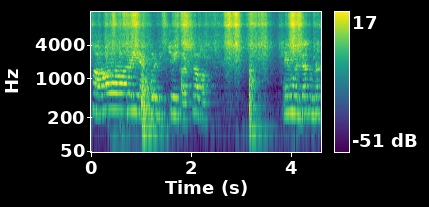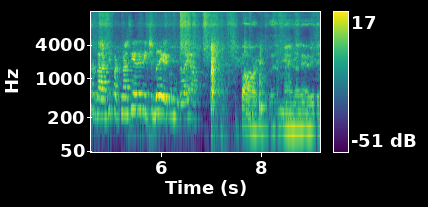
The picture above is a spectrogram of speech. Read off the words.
ਸਾਰਾ ਹੀ ਰੈਪਰ ਵਿੱਚੋਂ ਹੀ ਕੱਢਦਾ ਵਾ। ਇਹ ਹੁਣ ਏਦਾਂ ਸੁਣਨਾ ਸਰਦਾਰ ਜੀ ਪਟਨਾ ਸੀ ਇਹਦੇ ਵਿੱਚ ਬਲੇਡ ਹੁੰਦਾ ਆ। ਪਾੜ ਮੈਂ ਤਾਂ ਕਹਿ ਤੇ।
